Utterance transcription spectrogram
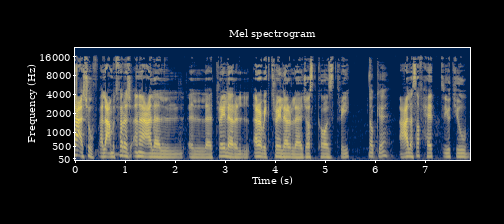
تعال شوف هلا عم بتفرج أنا على ال- ال trailer ال Arabic trailer ل Just Cause 3 okay. على صفحة YouTube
